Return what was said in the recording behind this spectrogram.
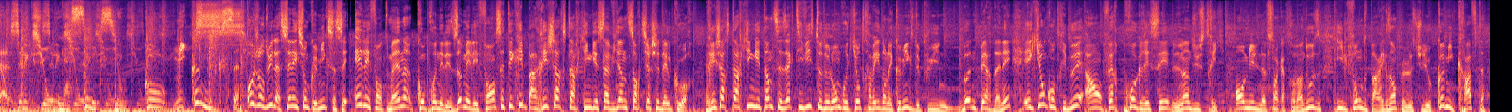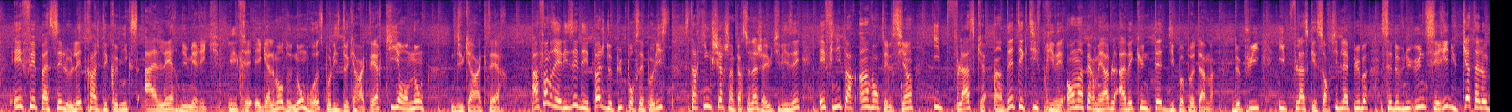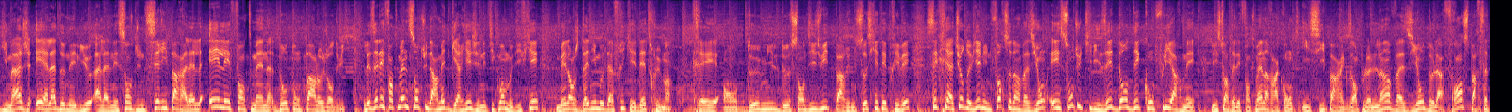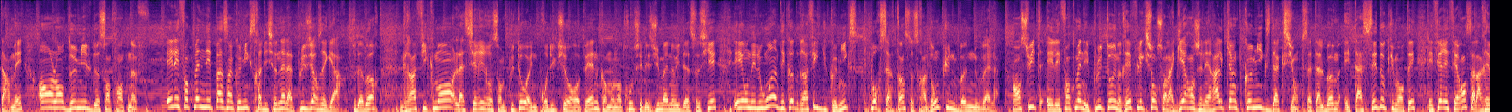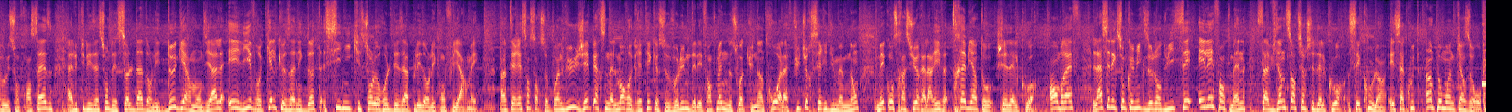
La sélection. La sélection. Comics. Comics. Aujourd'hui, la sélection comics, c'est Elephant Man, comprenez les hommes éléphants. C'est écrit par Richard Starking et ça vient de sortir chez Delcourt. Richard Starking est un de ces activistes de l'ombre qui ont travaillé dans les comics depuis une bonne paire d'années et qui ont contribué à en faire progresser l'industrie. En 1992, il fonde par exemple le studio Comic Craft et fait passer le lettrage des comics à l'ère numérique. Il crée également de nombreuses polices de caractère qui en ont du caractère. Afin de réaliser des pages de pub pour ses polices, Starking cherche un personnage à utiliser et finit par inventer le sien, Hip Flask, un détective privé en imperméable avec une tête d'hippopotame. Depuis, Hip Flask est sorti de la pub, c'est devenu une série du catalogue Image et elle a donné lieu à la naissance d'une série parallèle Elephant Men dont on parle aujourd'hui. Les Elephant Men sont une armée de guerriers génétiquement modifiés, mélange d'animaux d'Afrique et d'êtres humains. Créés en 2218 par une société privée, ces créatures deviennent une force d'invasion et sont utilisées dans des conflits armés. L'histoire d'Elephant Man raconte ici par exemple l'invasion de la France par cette armée en l'an 2239. Elephant Man n'est pas un comics traditionnel à plusieurs égards. Tout d'abord, graphiquement, la série ressemble plutôt à une production européenne comme on en trouve chez les humanoïdes associés, et on est loin des codes graphiques du comics, pour certains ce sera donc une bonne nouvelle. Ensuite, Elephant Man est plutôt une réflexion sur la guerre en général qu'un comics d'action. Cet album est assez documenté et fait référence à la Révolution française, à l'utilisation des soldats dans les deux guerres mondiales et livre quelques anecdotes cyniques sur le rôle des appelés dans les conflits armés. Intéressant sur ce point de vue, j'ai personnellement regretté que ce volume d'Elephant Man ne soit qu'une intro à la future série du même nom, mais qu'on se rassure, elle arrive très bientôt chez Delcourt. En bref, la sélection comics d'aujourd'hui, c'est Elephant Man, ça vient de sortir chez Delcourt, c'est cool, hein, et ça coûte un peu moins de 15 euros.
